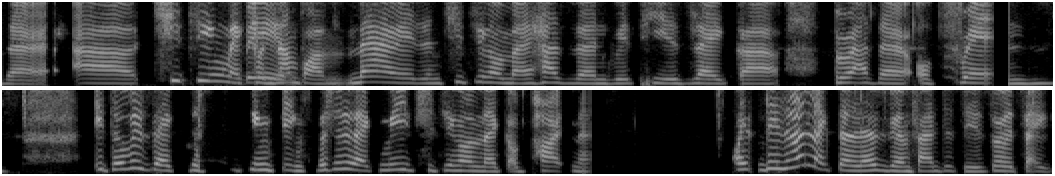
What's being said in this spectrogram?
brother, uh, cheating, like, for example, I'm married and cheating on my husband with his, like, uh, brother or friends. It's always like the cheating thing, especially like me cheating on like a partner. There's even like the lesbian fantasy, so it's like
